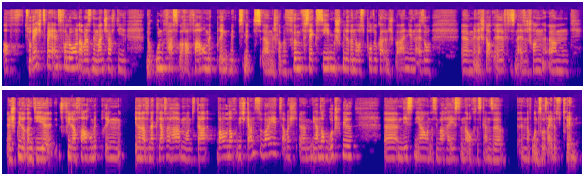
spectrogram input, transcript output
auch zu Recht 2-1 verloren. Aber das ist eine Mannschaft, die eine unfassbare Erfahrung mitbringt mit, mit ähm, ich glaube, fünf, sechs, sieben Spielerinnen aus Portugal und Spanien. Also ähm, in der Startelf. Das sind also schon ähm, Spielerinnen, die viel Erfahrung mitbringen internationale Klasse haben. Und da war auch noch nicht ganz so weit, aber ich, ähm, wir haben noch ein Rückspiel äh, im nächsten Jahr und da sind wir heiß, dann auch das Ganze äh, auf unsere Seite zu drehen.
